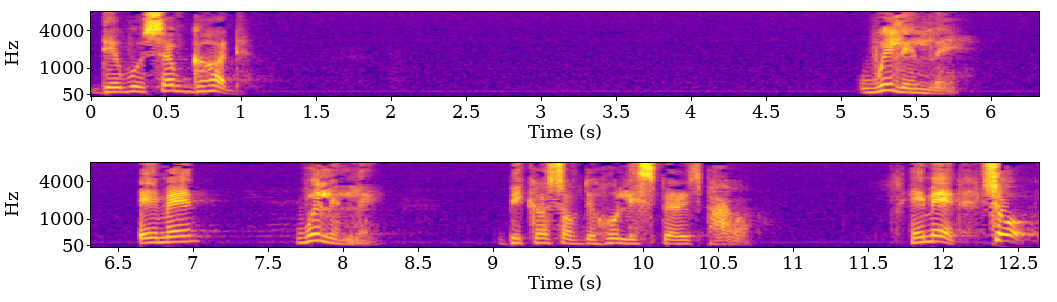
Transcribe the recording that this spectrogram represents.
They will serve God willingly. Amen? Willingly because of the Holy Spirit's power. Amen. So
